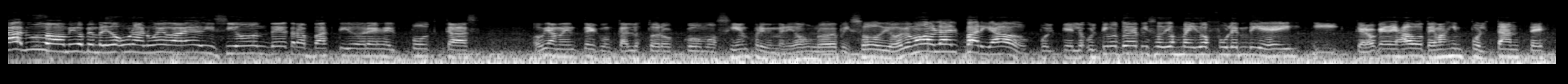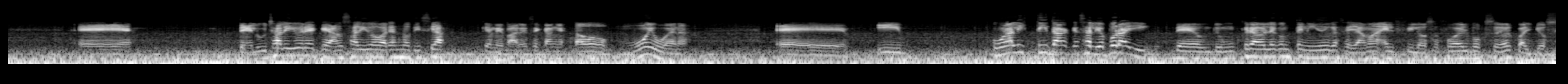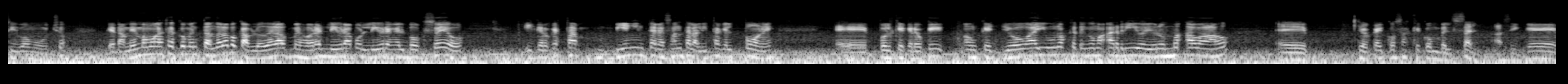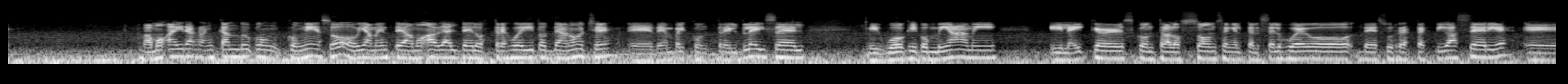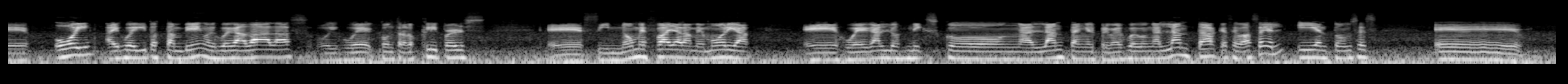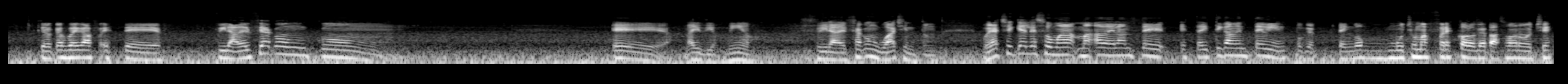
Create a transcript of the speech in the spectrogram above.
Saludos amigos, bienvenidos a una nueva edición de Tras Bastidores, el podcast. Obviamente con Carlos Toro como siempre, bienvenidos a un nuevo episodio. Hoy vamos a hablar variado, porque los últimos dos episodios me he ido full NBA y creo que he dejado temas importantes eh, de lucha libre que han salido varias noticias que me parece que han estado muy buenas. Eh, y una listita que salió por allí de, un creador de contenido que se llama El Filósofo del Boxeo, el cual yo sigo mucho. Que también vamos a estar comentándola porque habló de las mejores libra por libra en el boxeo. Y creo que está bien interesante la lista que él pone. Eh, porque creo que, aunque yo hay unos que tengo más arriba y unos más abajo, eh, creo que hay cosas que conversar. Así que vamos a ir arrancando con, eso. Obviamente vamos a hablar de los tres jueguitos de anoche. Eh, Denver con Trailblazer, Milwaukee con Miami y Lakers contra los Suns en el tercer juego de sus respectivas series. Eh, hoy hay jueguitos también. Hoy juega Dallas, hoy juega contra los Clippers. Eh, si no me falla la memoria, eh, juegan los Knicks con Atlanta en el primer juego en Atlanta que se va a hacer. Y entonces creo que juega este Filadelfia con... con ay Dios mío, Filadelfia con Washington. Voy a chequear eso más, más adelante estadísticamente bien, porque tengo mucho más fresco lo que pasó anoche.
